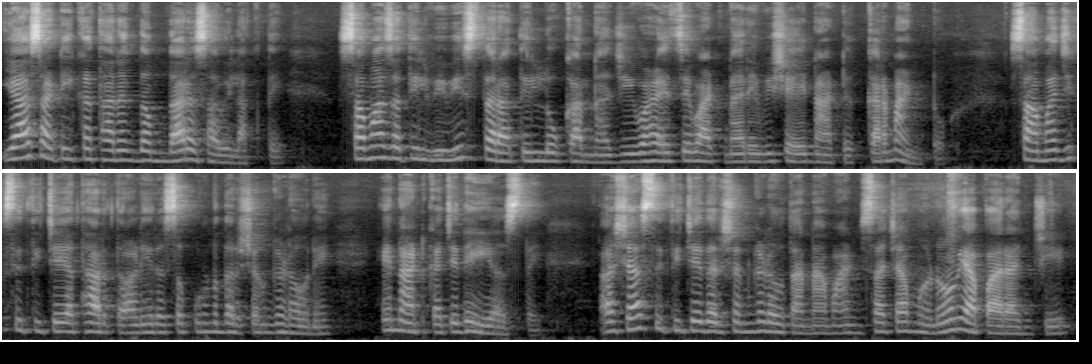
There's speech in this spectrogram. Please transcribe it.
यासाठी कथानक दमदार असावे लागते. समाजातील विविध स्तरातील लोकांना जिव्हाळ्याचे वाटणारे विषय नाटककार मांडतो. सामाजिक स्थितीचे यथार्थ आणि रसपूर्ण दर्शन घडवणे हे नाटकाचे ध्येय असते. अशा स्थितीचे दर्शन घडवताना माणसाच्या मनोव्यापारांची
